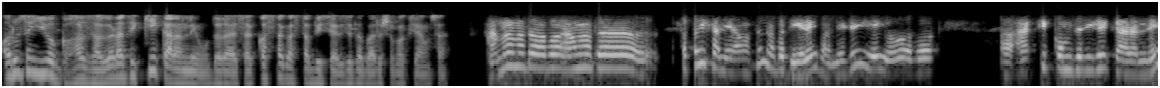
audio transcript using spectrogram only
अरू चाहिँ यो घर झगडा चाहिँ के कारणले हुँदो रहेछ कस्ता कस्ता विषयहरू चाहिँ तपाईँहरू समक्ष आउँछ हाम्रोमा त अब आउन त सबै खाले आउँछन् अब धेरै भन्ने चाहिँ यही हो अब आर्थिक कमजोरीकै कारणले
